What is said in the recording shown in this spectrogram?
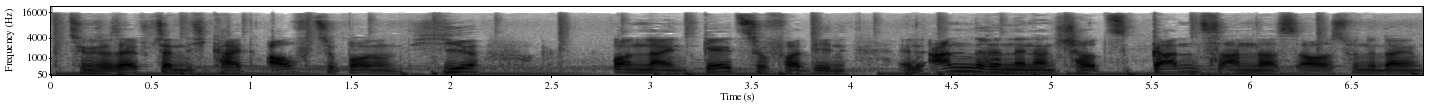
bzw. Selbstständigkeit aufzubauen und hier online Geld zu verdienen. In anderen Ländern schaut es ganz anders aus, wenn du dann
